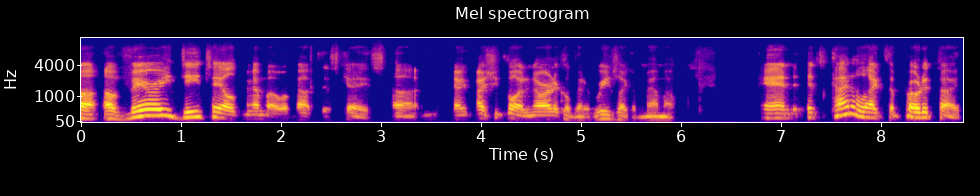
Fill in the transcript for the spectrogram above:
uh, a very detailed memo about this case. Uh, I, I, should call it an article, but it reads like a memo. And it's kind of like the prototype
